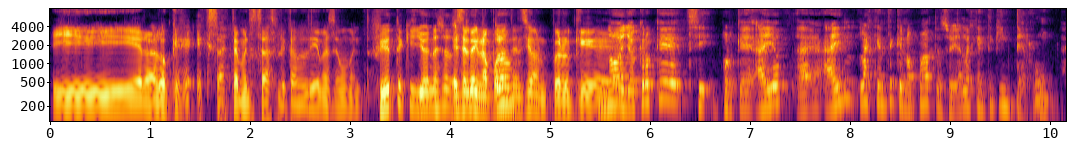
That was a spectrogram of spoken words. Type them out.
Y era lo que exactamente estaba explicando el DM en ese momento. Fíjate que yo en ese Es el que no aspecto- pone atención, pero el que... No, yo creo que sí, porque hay, hay la gente que no pone atención y hay la gente que interrumpe.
